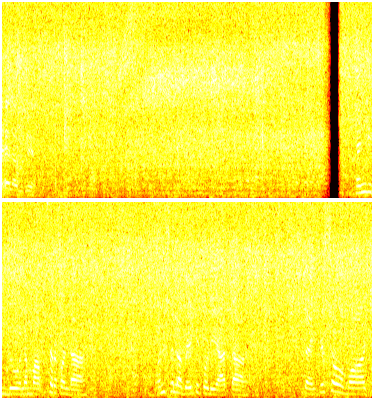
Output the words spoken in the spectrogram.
ಹೆಂಗಿದ್ದು ನಮ್ಮ ಅಪ್ಸರಕೊಂಡ. ಒಂದ್ಸಲ ಭೇಟಿ ಕೊಡಿ ಆತ. ಥ್ಯಾಂಕ್ ಯು ಸೋ ಮಚ್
